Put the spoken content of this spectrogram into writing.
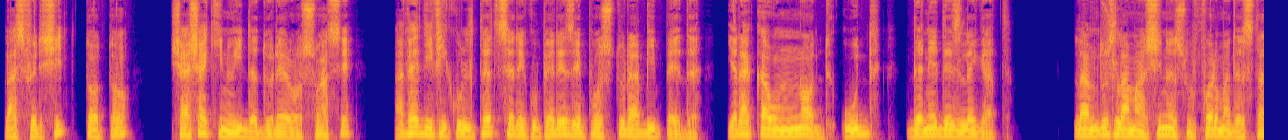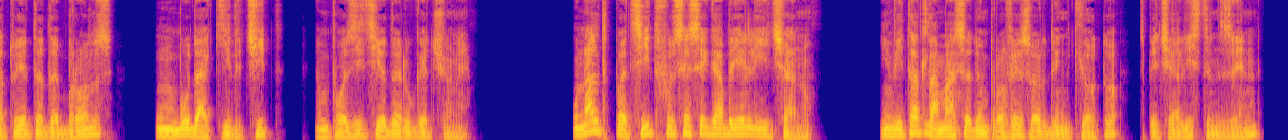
La sfârșit, Toto, și așa chinuit de dureri osoase, avea dificultăți să recupereze postura bipedă, Era ca un nod ud de nedezlegat. L-am dus la mașină sub formă de statuetă de bronz, un Buddha chircit, în poziție de rugăciune. Un alt pățit fusese Gabriel Liceanu. Invitat la masă de un profesor din Kyoto, specialist în zen,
